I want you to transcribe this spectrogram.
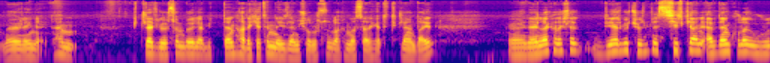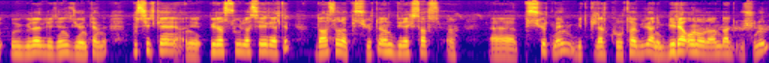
Böyle yine hem bitler görsem böyle bitten hareketini de izlemiş olursunuz. Bakın nasıl hareket ettiklerine dair. Ee, değerli arkadaşlar diğer bir çözüm de sirke hani evden kolay uygulayabileceğiniz yöntem. Bu sirke yani biraz suyla seyreltip daha sonra püskürtün. Hani direkt saf e, püskürtmeyin. Bitkiler kurutabiliyor. Yani 1'e 10 oranında düşünün.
